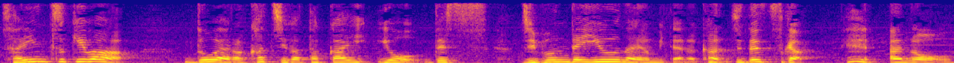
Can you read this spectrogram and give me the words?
サイン付きはどうやら価値が高いようです。自分で言うなよみたいな感じですが あの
